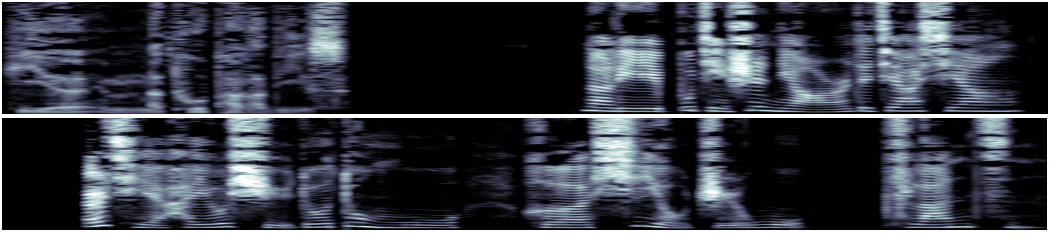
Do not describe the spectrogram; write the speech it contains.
hier im Naturparadies. 那里不仅是鸟儿的家乡，而且还有许多动物和稀有植物 （Pflanzen）。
